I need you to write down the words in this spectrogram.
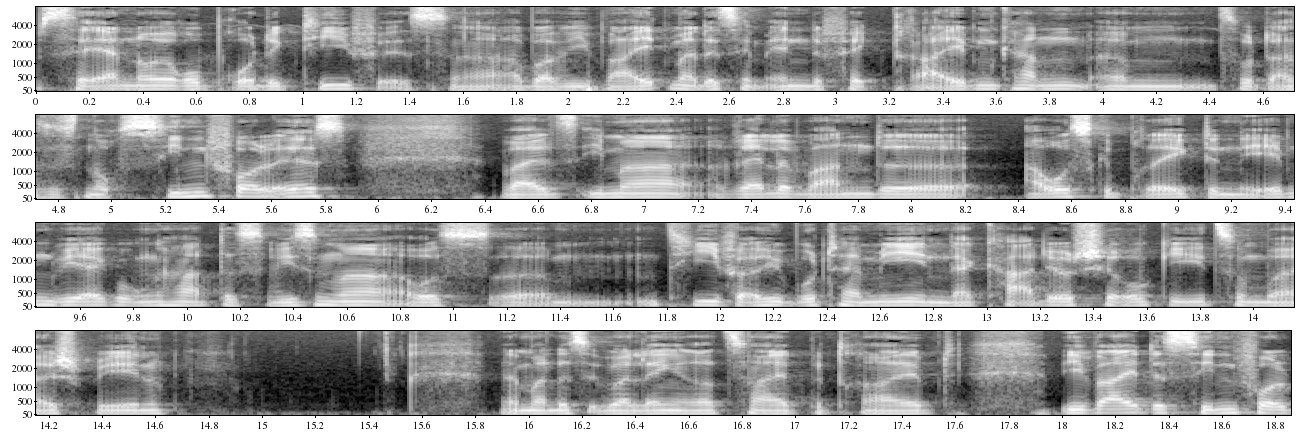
sehr neuroproduktiv ist. Ja. Aber wie weit man das im Endeffekt treiben kann, ähm, so dass es noch sinnvoll ist, weil es immer relevante, ausgeprägte Nebenwirkungen hat, das wissen wir aus ähm, tiefer Hypothermie in der Kardiochirurgie zum Beispiel, wenn man das über längere Zeit betreibt. Wie weit es sinnvoll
